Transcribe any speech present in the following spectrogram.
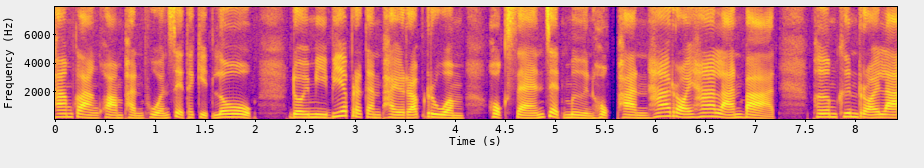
ท่ามกลางความผันผวนเศรษฐกิจโลก โดยมีเบี้ยประกันภัยรับรวม 676,505 ล้านบาท เพิ่มขึ้นร้อยละ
